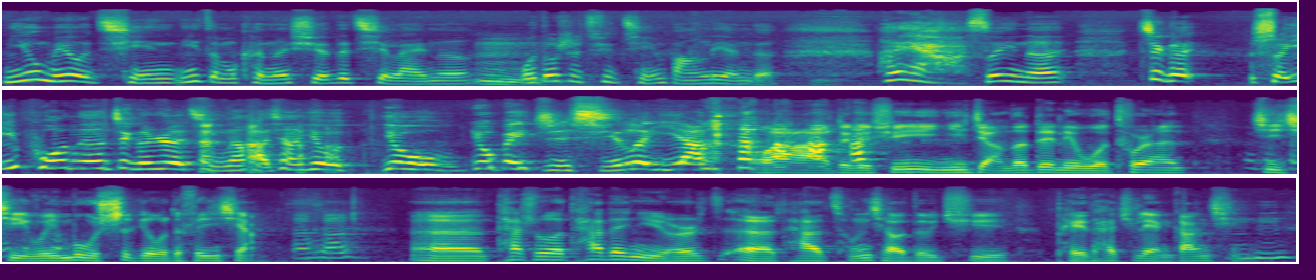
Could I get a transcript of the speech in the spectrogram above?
你又没有琴，你怎么可能学得起来呢？”嗯，我都是去琴房练的。哎呀，所以呢，这个水一泼呢，这个热情呢，好像又 又又被止息了一样。哇，这个薰衣，你讲到这里，我突然。记起一位牧师给我的分享，呃，他说他的女儿，呃，他从小都去陪他去练钢琴，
